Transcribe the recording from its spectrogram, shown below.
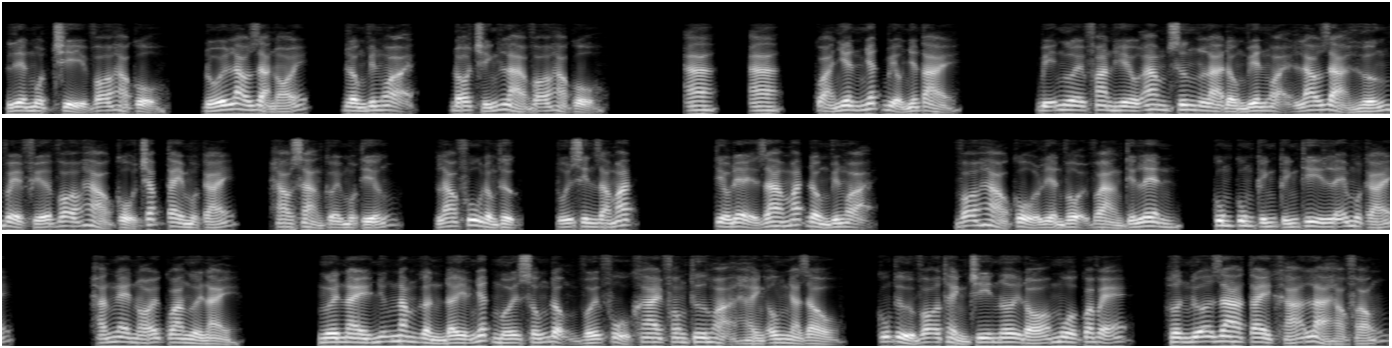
liền một chỉ võ hảo cổ, đối lao giả nói, đồng viên ngoại, đó chính là võ hảo cổ. A a, quả nhiên nhất biểu nhân tài. Bị người phan hiếu am xưng là đồng viên ngoại lao giả hướng về phía võ hảo cổ chắp tay một cái, hào sảng cười một tiếng lao phu đồng thực, túi xin ra mắt tiểu đệ ra mắt đồng viên ngoại. Võ hảo cổ liền vội vàng tiến lên, cung cung kính kính thi lễ một cái. Hắn nghe nói qua người này. Người này những năm gần đây nhất mới sống động với phủ khai phong thư họa hành ông nhà giàu, cũng từ võ thành chi nơi đó mua qua vẽ, hơn nữa ra tay khá là hào phóng.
